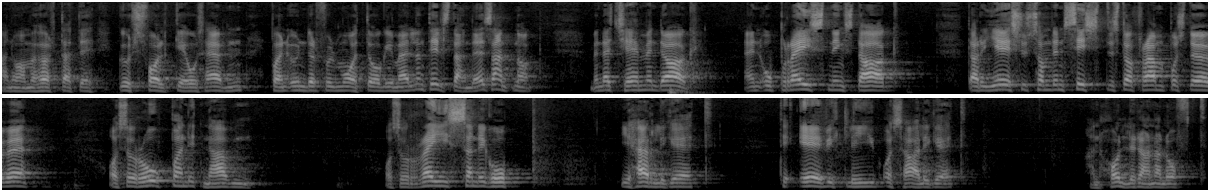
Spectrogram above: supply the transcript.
Ja, nå har vi hørt at Guds folk er hos Herren på en underfull måte òg i mellomtilstand. Det er sant nok. Men det kommer en dag en oppreisningsdag, der Jesus som den siste står fram på støvet, og så roper han ditt navn. Og så reiser han deg opp i herlighet til evig liv og salighet. Han holder det han har lovt.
